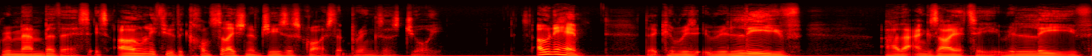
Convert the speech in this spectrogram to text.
remember this it's only through the consolation of Jesus Christ that brings us joy. It's only Him that can re- relieve uh, that anxiety, relieve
